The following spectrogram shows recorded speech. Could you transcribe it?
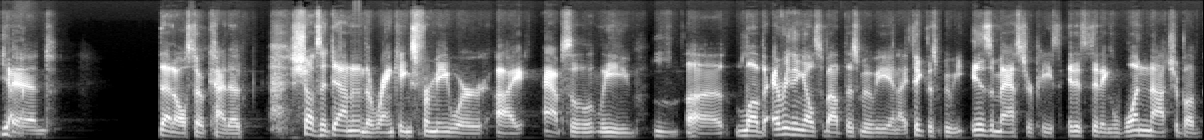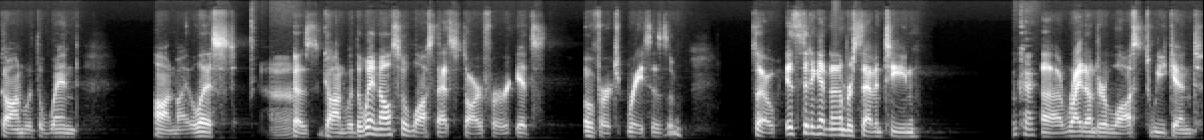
Yeah. And that also kind of shoves it down in the rankings for me where I absolutely uh, love everything else about this movie. And I think this movie is a masterpiece. It is sitting one notch above Gone with the Wind on my list Because Gone with the Wind also lost that star for its overt racism. So it's sitting at number 17, okay. uh, right under Lost Weekend,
